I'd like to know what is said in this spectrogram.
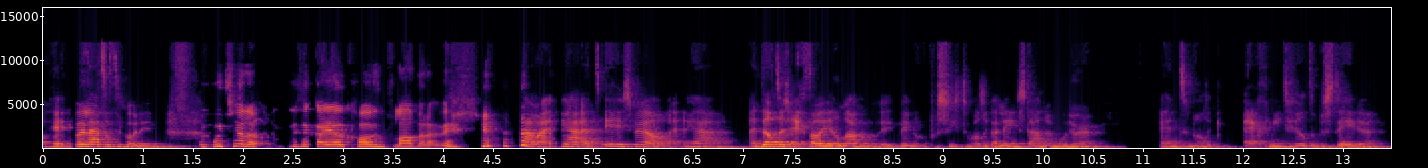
Oké, we laten het er gewoon in. Het moet zelf, dus dan kan je ook gewoon fladderen, weet je. Ja, maar, ja, het is wel. Ja. En dat is echt al heel lang. Ik weet nog precies, toen was ik alleenstaande moeder. En toen had ik echt niet veel te besteden.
